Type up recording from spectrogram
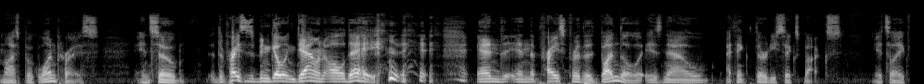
Mossbook One price, and so the price has been going down all day, and and the price for the bundle is now I think thirty six bucks. It's like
